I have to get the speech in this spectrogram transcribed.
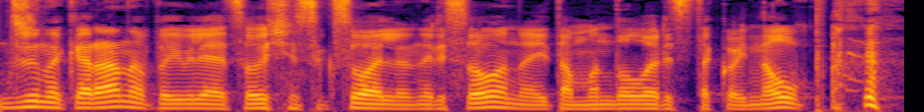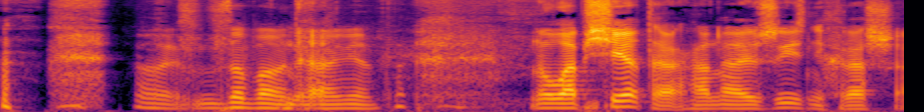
Джина Карана появляется очень сексуально нарисована, и там Мандалорец такой, ноуп. Забавный момент. Ну, вообще-то, она и в жизни хороша.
